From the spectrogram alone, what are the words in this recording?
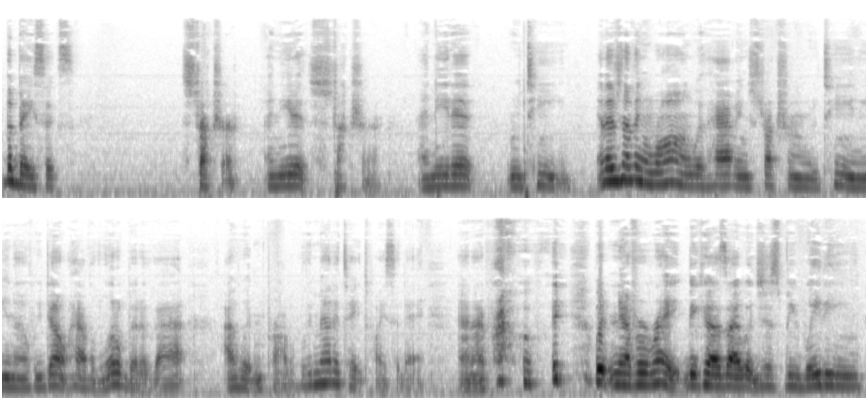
the basics structure. I needed structure, I needed routine. And there's nothing wrong with having structure and routine. You know, if we don't have a little bit of that, I wouldn't probably meditate twice a day. And I probably would never write because I would just be waiting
